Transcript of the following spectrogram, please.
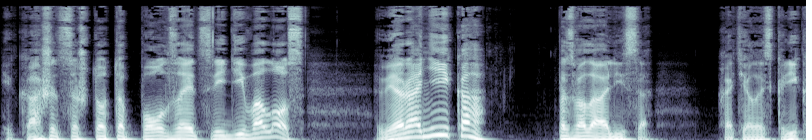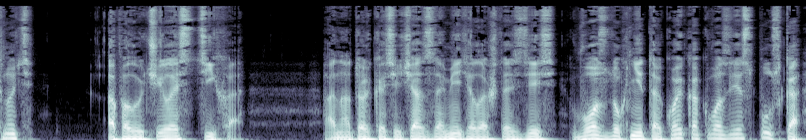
и, кажется, что-то ползает среди волос — «Вероника!» — позвала Алиса. Хотелось крикнуть, а получилось тихо. Она только сейчас заметила, что здесь воздух не такой, как возле спуска,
